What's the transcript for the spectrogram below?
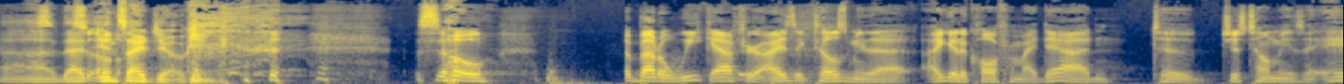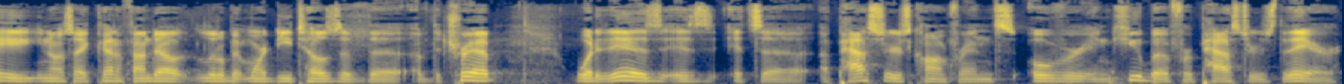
uh, that So- inside joke. So, about a week after Isaac tells me that, I get a call from my dad to just tell me, is that "Hey, you know." So I kind of found out a little bit more details of the of the trip. What it is is it's a, a pastors conference over in Cuba for pastors there,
